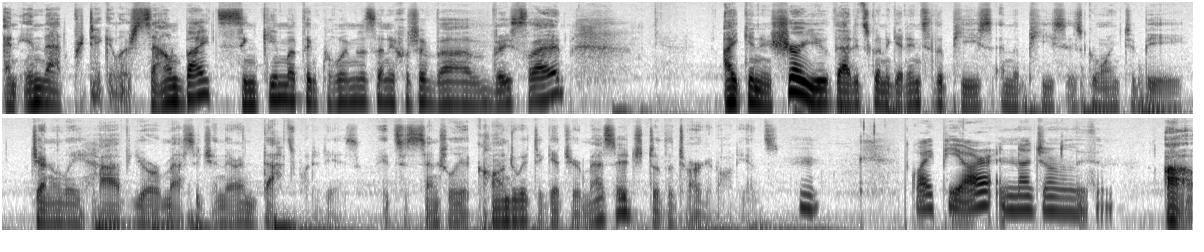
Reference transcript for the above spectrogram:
and in that particular soundbite, sinkim אתם קוראים לזה, אני חושב, ב- בישראל, I can assure you that it's going to get into the piece, and the piece is going to be generally have your message in there, and that's what it is. It's essentially a conduit to get your message to the target audience. Why PR and not journalism? Uh,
